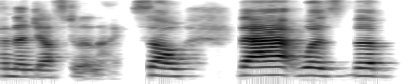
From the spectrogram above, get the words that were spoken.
And then Justin and I. So that was the,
